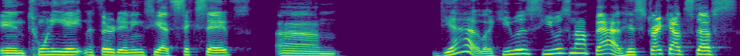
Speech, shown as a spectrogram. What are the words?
in 28 and a third innings. He had six saves. Um, yeah, like he was he was not bad. His strikeout stuff's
